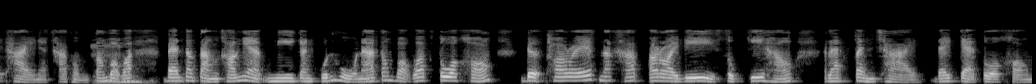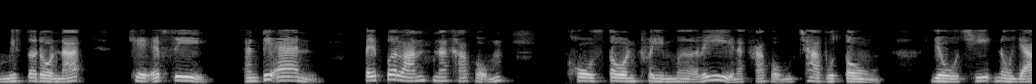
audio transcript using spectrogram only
ศไทยนะครับผมต้องบอกว่าแบรนด์ต่างๆของเขาเนี่ยมีกันคุ้นหูนะ ต้องบอกว่าตัวของ The Torres นะครับ อร่อยดีสุกี้เฮาส์และแฟรนไชส์ได้แก่ตัวของ Mr. Donut KFC Anti Ann Pepper Lunch นะครับผม Cold Stone Creamery นะครับผมชาบูตง โยชิโนยะ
